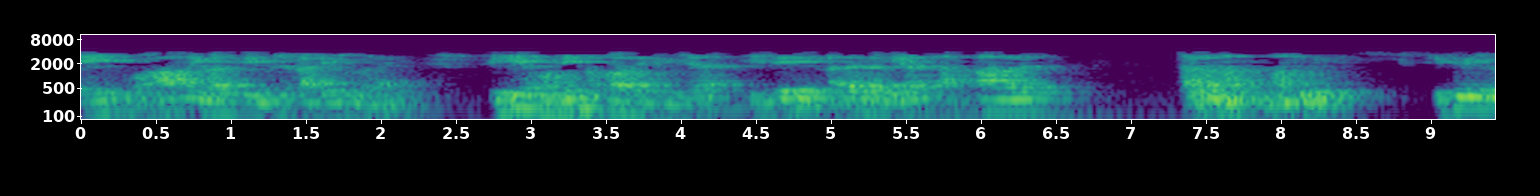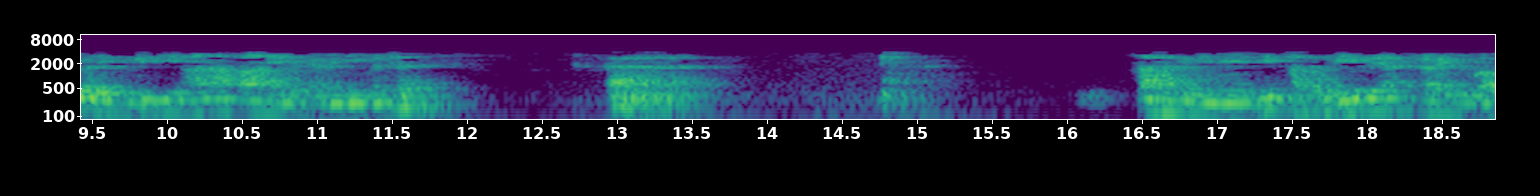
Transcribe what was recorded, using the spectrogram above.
ඒ වහාම ඉවත් වීමට කටයුතු කරයි. සිහිය හොඳින්ම පවතින විට හිතේ අද ගවිය සක්කාවල චලන මතුවේ. සිතුවිලි වලින් නිදී ආනාපානයට පැමිණීමට සාහිරීමේදී පද වීර්යයක් කළ යුතු බව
